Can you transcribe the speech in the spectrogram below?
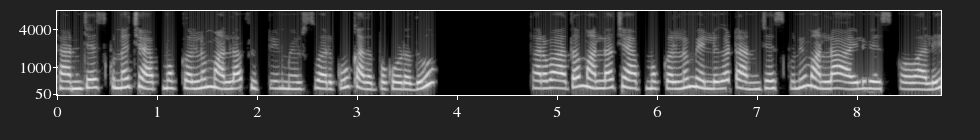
టర్న్ చేసుకున్న చేప ముక్కలను మళ్ళీ ఫిఫ్టీన్ మినిట్స్ వరకు కదపకూడదు. తర్వాత మళ్ళీ చేప ముక్కలను మెల్లిగా టర్న్ చేసుకుని మళ్ళీ ఆయిల్ వేసుకోవాలి.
